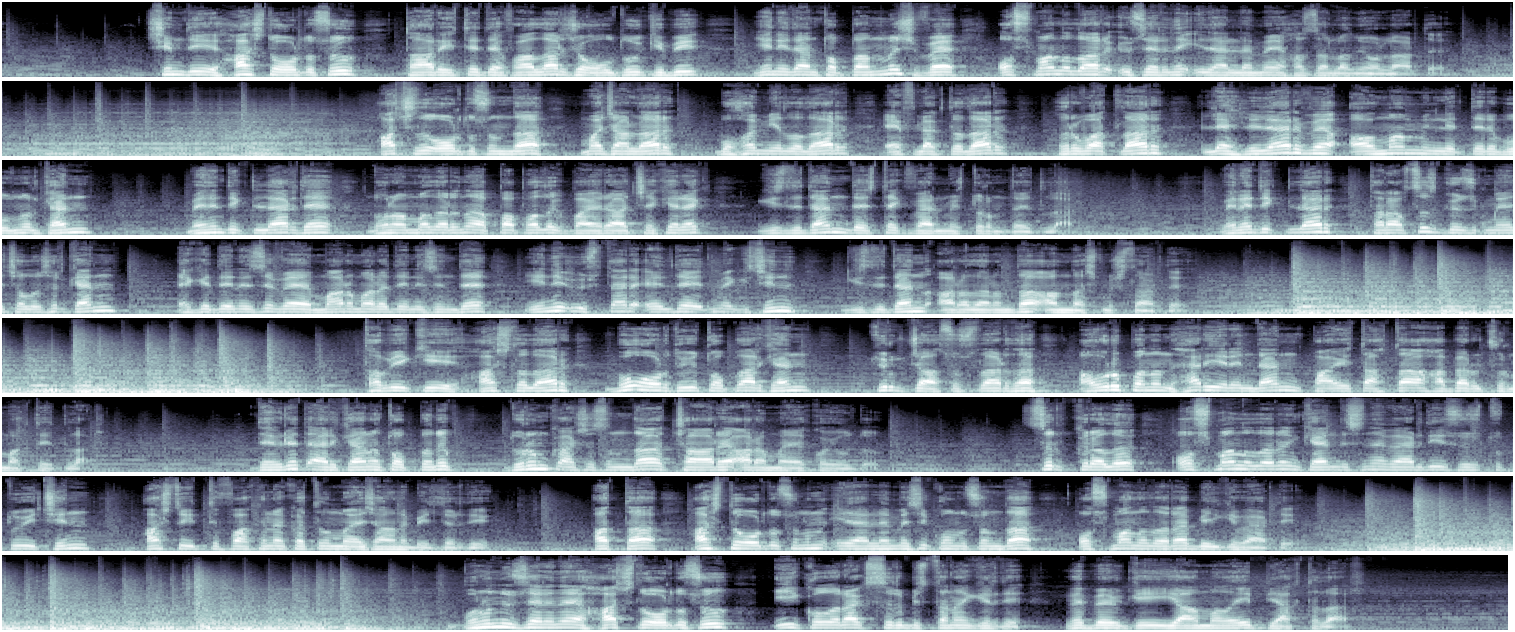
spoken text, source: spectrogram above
Şimdi Haçlı ordusu tarihte defalarca olduğu gibi yeniden toplanmış ve Osmanlılar üzerine ilerlemeye hazırlanıyorlardı. Haçlı ordusunda Macarlar, Bohemyalılar, Eflaklılar, Hırvatlar, Lehliler ve Alman milletleri bulunurken Venedikliler de donanmalarına papalık bayrağı çekerek gizliden destek vermiş durumdaydılar. Venedikliler tarafsız gözükmeye çalışırken Ege Denizi ve Marmara Denizi'nde yeni üsler elde etmek için gizliden aralarında anlaşmışlardı. Tabii ki Haçlılar bu orduyu toplarken Türk casuslar da Avrupa'nın her yerinden payitahta haber uçurmaktaydılar. Devlet erkanı toplanıp durum karşısında çare aramaya koyuldu. Sırp kralı Osmanlıların kendisine verdiği sözü tuttuğu için Haçlı ittifakına katılmayacağını bildirdi. Hatta Haçlı ordusunun ilerlemesi konusunda Osmanlılara bilgi verdi. Bunun üzerine Haçlı ordusu ilk olarak Sırbistan'a girdi ve bölgeyi yağmalayıp yaktılar.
